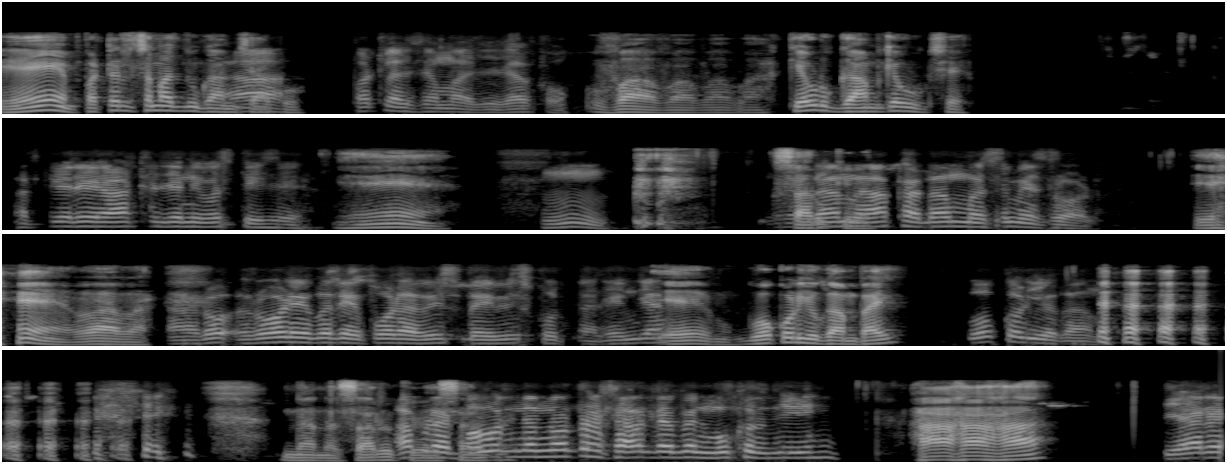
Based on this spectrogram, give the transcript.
હે પટેલ સમાજનું ગામ છે આખું. પટેલ સમાજ જ આખો. વાહ વાહ વાહ વાહ. કેવડું ગામ કેવડું છે? અત્યારે આઠ હજારની વસ્તી છે. હે. હમ. સારું. આખા ગામમાં સિમેન્ટ રોડ. એ વાહ વાહ. રોડે બધે પોળા વીસ બાય વીસ ફૂટના સમજ્યા? એમ ગોકળિયું ગામ ભાઈ? ગોકળિયો ગામ. ના ના સારું આપડા ગવર્નર નહોતા શારદાબેન મુખર્જી? હા હા હા. ત્યારે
